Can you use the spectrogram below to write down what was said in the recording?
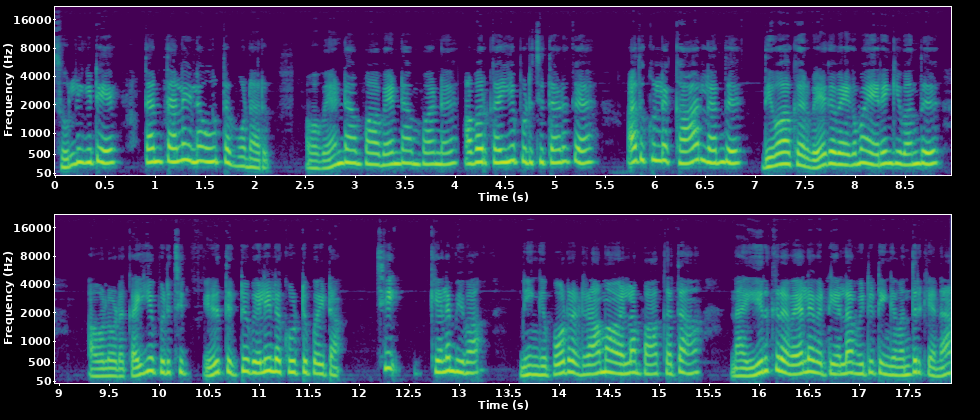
சொல்லிக்கிட்டே தன் தலையில் ஊற்ற போனார். அவள் வேண்டாம்ப்பா வேண்டாம்ப்பான்னு அவர் கையை பிடிச்சி தடுக்க அதுக்குள்ளே கார்லேருந்து திவாகர் வேக வேகமாக இறங்கி வந்து அவளோட கையை பிடிச்சி இழுத்துக்கிட்டு வெளியில் கூட்டு போயிட்டான். சி கிளம்பி வா. நீங்கள் போடுற ட்ராமாவெல்லாம் பார்க்கத்தான் நான் இருக்கிற வேலை வெட்டியெல்லாம் விட்டுட்டு இங்கே வந்திருக்கேனா?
